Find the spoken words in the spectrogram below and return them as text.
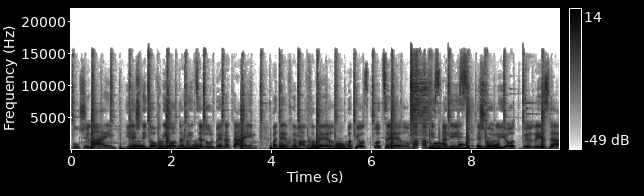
בקבוק של מים. יש לי תוכניות אני צלול בינתיים. בדרך למר חבר בקיוסק עוצר. מעמיס אניס אשכוליות וריזלה.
